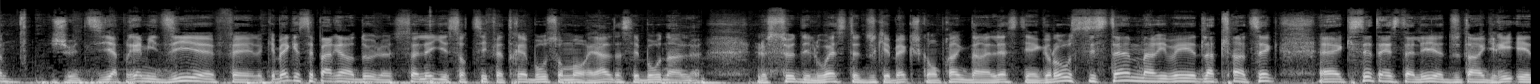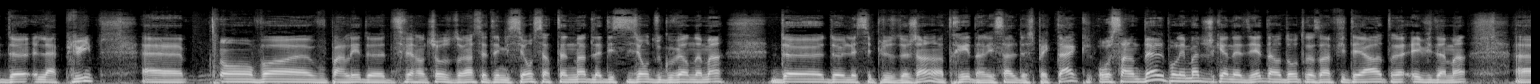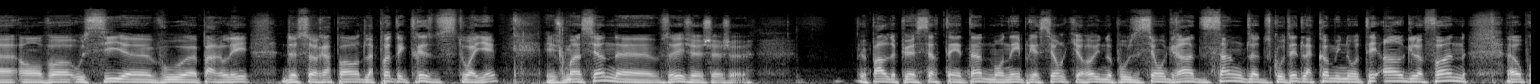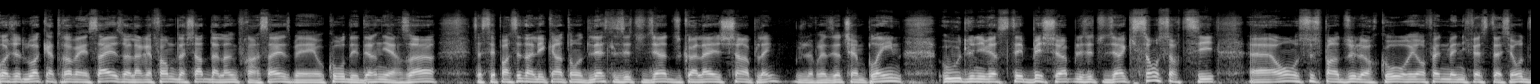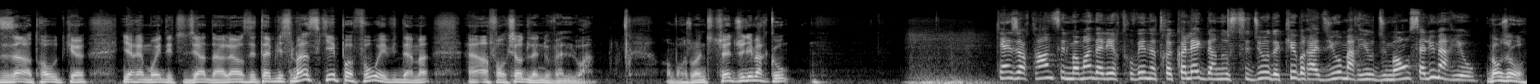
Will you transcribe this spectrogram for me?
Jeudi après-midi, euh, fait le Québec est séparé en deux. Le soleil est sorti, fait très beau sur Montréal, c'est beau dans le, sud et l'ouest du Québec. Je comprends que dans l'est, il y a un gros système arrivé de l'Atlantique euh, qui s'est installé euh, du temps gris et de la pluie. on va vous parler de différentes choses durant cette émission, certainement de la décision du gouvernement de, laisser plus de gens entrer dans les salles de spectacle, au Centre pour les matchs du Canadien, dans d'autres amphithéâtres évidemment. Euh, on va aussi euh, vous euh, parler de ce rapport de la protectrice du citoyen. Et je mentionne, vous savez, je, je, je je parle depuis un certain temps de mon impression qu'il y aura une opposition grandissante du côté de la communauté anglophone euh, au projet de loi 96, la réforme de la charte de la langue française. Mais au cours des dernières heures, ça s'est passé dans les cantons de l'Est. Les étudiants du collège Champlain, je devrais dire Champlain, ou de l'université Bishop, les étudiants qui sont sortis, euh, ont suspendu leurs cours et ont fait une manifestation disant entre autres qu'il y aurait moins d'étudiants dans leurs établissements, ce qui est pas faux évidemment euh, en fonction de la nouvelle loi. On va rejoindre tout de suite Julie Marco. 15h30, c'est le moment d'aller retrouver notre collègue dans nos studios de Cube Radio, Mario Dumont. Salut Mario. Bonjour.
